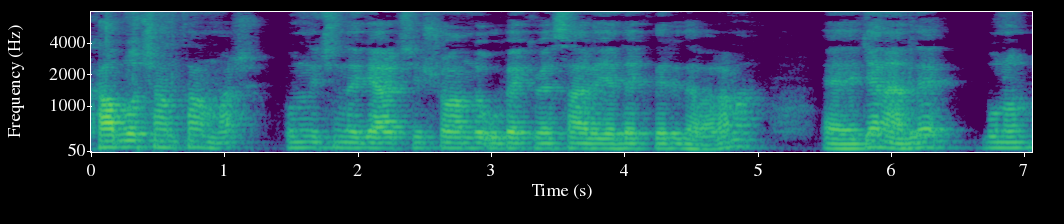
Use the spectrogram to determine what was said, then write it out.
kablo çantam var. Bunun içinde gerçi şu anda UBEK vesaire yedekleri de var ama e, genelde bunun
